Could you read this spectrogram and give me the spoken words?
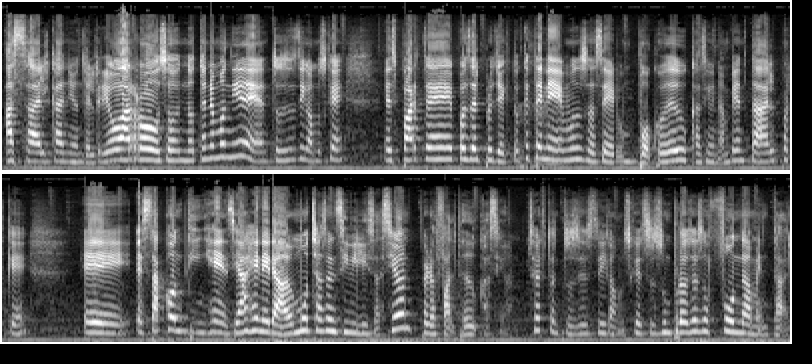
hasta el cañón del río Barroso, no tenemos ni idea. Entonces, digamos que es parte pues del proyecto que tenemos hacer un poco de educación ambiental porque eh, esta contingencia ha generado mucha sensibilización, pero falta educación, ¿cierto? Entonces, digamos que eso es un proceso fundamental.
